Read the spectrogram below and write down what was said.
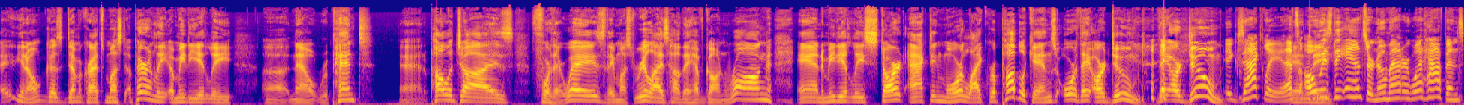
Uh, you know, because Democrats must apparently immediately uh, now repent and apologize for their ways. They must realize how they have gone wrong and immediately start acting more like Republicans, or they are doomed. they are doomed. Exactly. That's And always the- the answer. No matter what happens,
